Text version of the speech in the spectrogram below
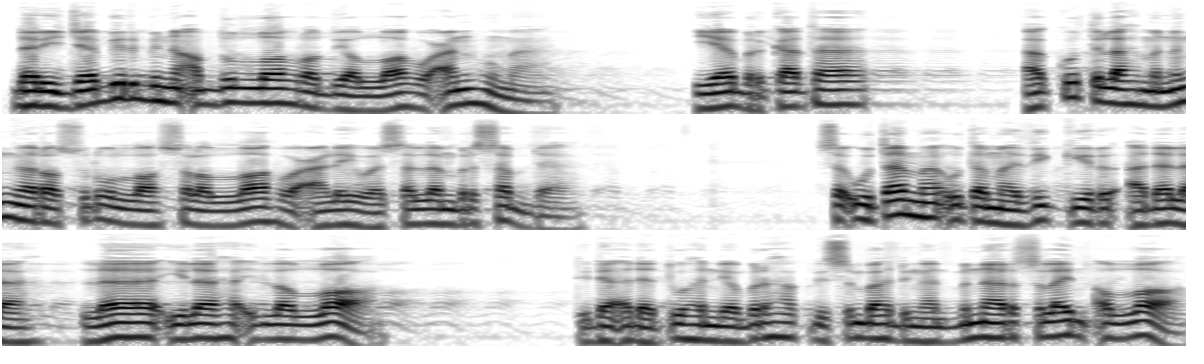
Dari Jabir bin Abdullah radhiyallahu anhuma, ia berkata, Aku telah mendengar Rasulullah sallallahu alaihi wasallam bersabda, Seutama-utama zikir adalah La ilaha illallah Tidak ada Tuhan yang berhak disembah dengan benar selain Allah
